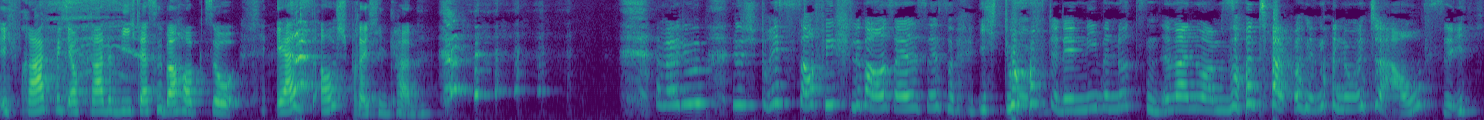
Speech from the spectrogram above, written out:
ich, ich frage mich auch gerade, wie ich das überhaupt so ernst aussprechen kann. Aber du, du sprichst es auch viel schlimmer aus, als es ist. So, ich durfte den nie benutzen. Immer nur am Sonntag und immer nur unter Aufsicht.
